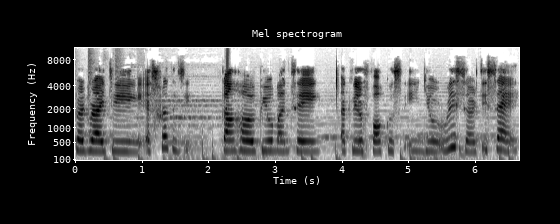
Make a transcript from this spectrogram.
great writing strategy. Can help you maintain a clear focus in your research essay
